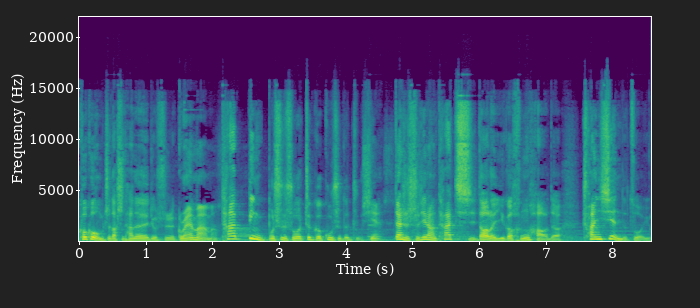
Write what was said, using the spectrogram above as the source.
，Coco 我们知道是他的就是 grandma 嘛，他并不是说这个故事的主线，但是实际上它起到了一个很好的穿线的作用。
